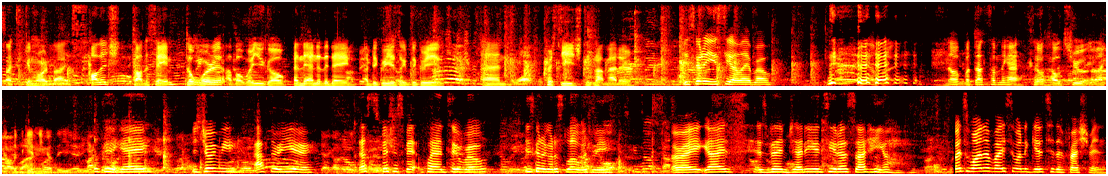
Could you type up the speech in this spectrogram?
I'd like to give more advice. College, it's all the same. Don't worry about where you go. At the end of the day, a degree is a degree, and prestige does not matter. He's going to UCLA, bro. No, but that's something I still held true like at the beginning of the year. Yeah. Okay, gang. Just join me after a year. That's suspicious fa- plan too, bro. He's gonna go to slow with me. Alright, guys. It's been Jenny and Tina signing off. What's one advice you want to give to the freshmen?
